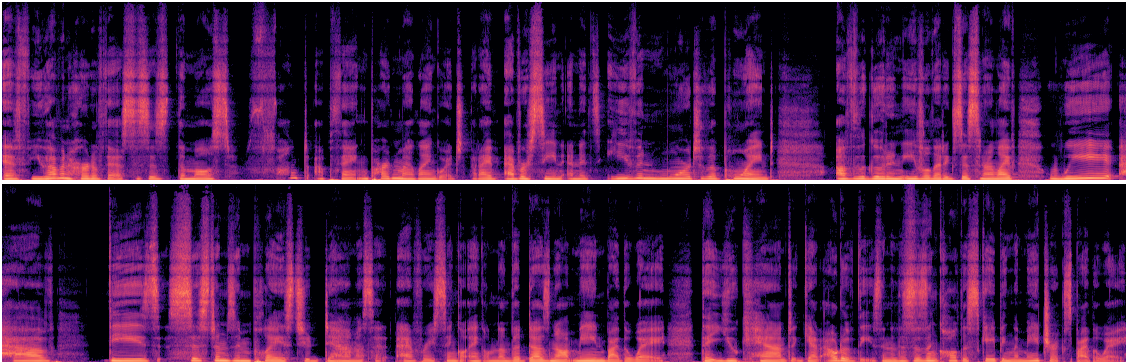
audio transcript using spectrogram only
If you haven't heard of this, this is the most fucked up thing, pardon my language, that I've ever seen, and it's even more to the point of the good and evil that exists in our life. We have these systems in place to damn us at every single angle. Now, that does not mean, by the way, that you can't get out of these. And this isn't called escaping the matrix, by the way.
